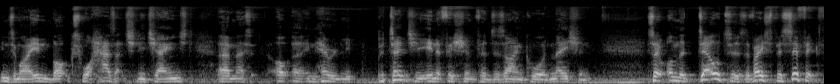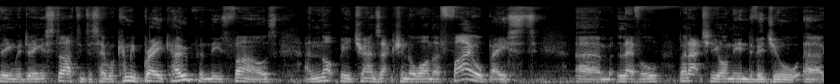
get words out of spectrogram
into my inbox, what has actually changed? Um, that's uh, inherently potentially inefficient for design coordination. So on the deltas, the very specific thing we're doing is starting to say, well, can we break open these files and not be transactional on a file-based um, level, but actually on the individual uh,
